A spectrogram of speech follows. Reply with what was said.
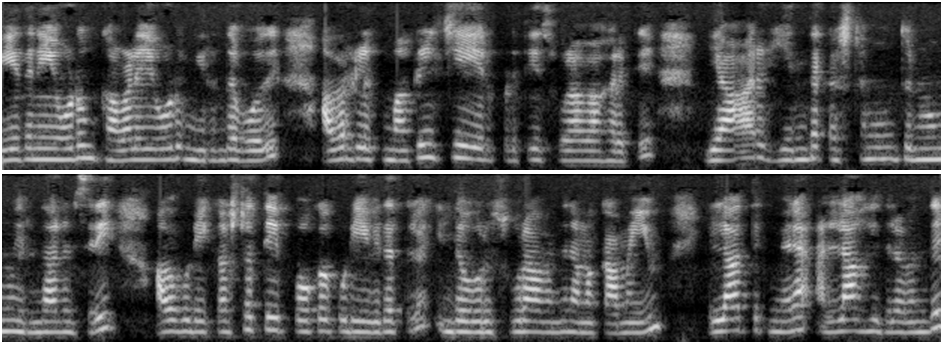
வேதனையோடும் கவலையோடும் இருந்தபோது அவர்களுக்கு மகிழ்ச்சியை ஏற்படுத்திய சுறாவாக இருக்கு. யார் எந்த கஷ்டமும் துன்பமும் இருந்தாலும் சரி அவருடைய கஷ்டத்தை போக்கக்கூடிய விதத்துல இந்த ஒரு சூறா வந்து நமக்கு அமையும். எல்லாத்துக்கும் மேல அல்லாஹ் இதுல வந்து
